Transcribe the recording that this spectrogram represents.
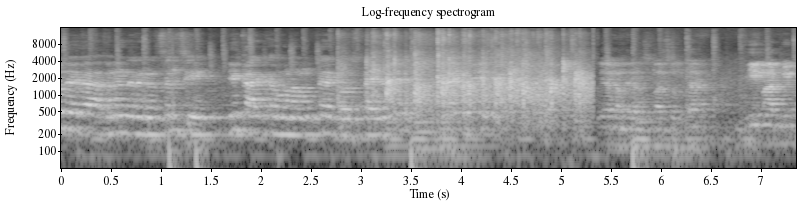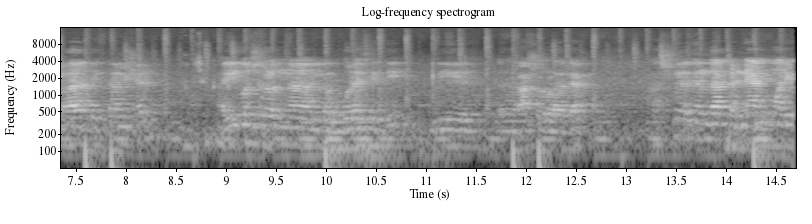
ಹೃದಯದ ಅಭಿನಂದನೆಗಳನ್ನು ಸಲ್ಲಿಸಿ ಈ ಕಾರ್ಯಕ್ರಮವನ್ನು ಮುಕ್ತಾಯಗೊಳಿಸ್ತಾ ಇದ್ದೇನೆ. ಭೀಮ್ ಆರ್ಮಿ ಭಾರತ್ ಐದು ವರ್ಷಗಳನ್ನ ಈಗ ಪೂರೈಸೈತಿ ಇಡೀ ರಾಷ್ಟ್ರದೊಳಗ. ಕಾಶ್ಮೀರದಿಂದ ಕನ್ಯಾಕುಮಾರಿ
